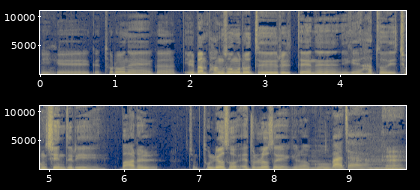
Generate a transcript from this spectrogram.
이게 그 토론회가 일반 방송으로 들을 때는 이게 하도 이 정치인들이 말을 좀 돌려서 애둘러서 얘기를 하고 음, 맞아요. 예.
